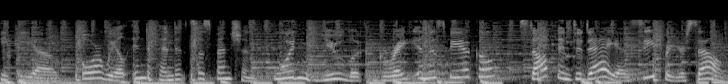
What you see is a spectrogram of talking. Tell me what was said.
PPO, four-wheel independent suspension. Wouldn't you look great in this vehicle? Stop in today and see for yourself.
